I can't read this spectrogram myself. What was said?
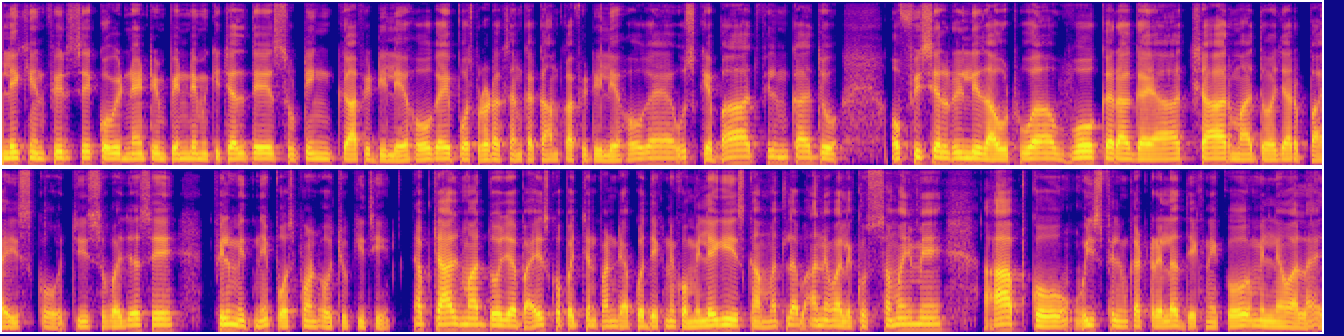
लेकिन फिर से कोविड 19 पेंडेमिक के चलते शूटिंग काफ़ी डिले हो गई पोस्ट प्रोडक्शन का काम काफ़ी डिले हो गया। उसके बाद फ़िल्म का जो ऑफिशियल रिलीज़ आउट हुआ, वो करा गया चार मार्च 2022 को, जिस वजह से फ़िल्म इतनी पोस्टपोन्ड हो चुकी थी। अब चार मार्च 2022 को बच्चन पांडे आपको देखने को मिलेगी। इसका मतलब आने वाले कुछ समय में आपको इस फ़िल्म का ट्रेलर देखने को मिलने वाला है।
